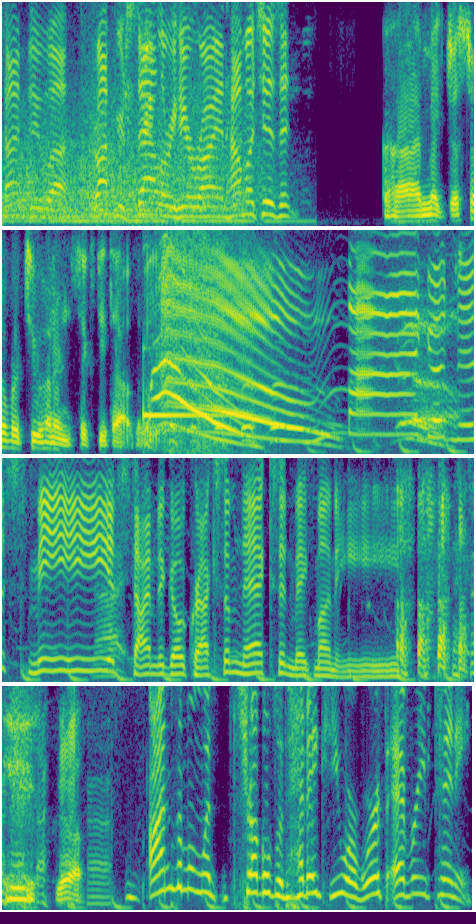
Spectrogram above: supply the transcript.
Time to uh, drop your salary here, Ryan. How much is it? Uh, I make just over two hundred and sixty thousand. Oh, my goodness me. It's time to go crack some necks and make money. yeah. I'm someone with struggles with headaches. You are worth every penny.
